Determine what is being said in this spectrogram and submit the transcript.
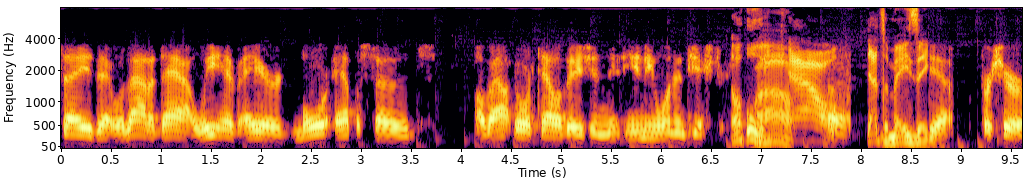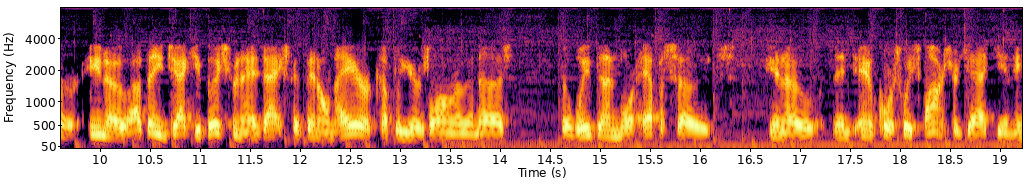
say that without a doubt, we have aired more episodes of outdoor television than anyone in history. Oh, wow. cow. Uh, That's amazing. Yeah, for sure. You know, I think Jackie Bushman has actually been on air a couple of years longer than us, but we've done more episodes you know, and, and of course we sponsored Jackie and he,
